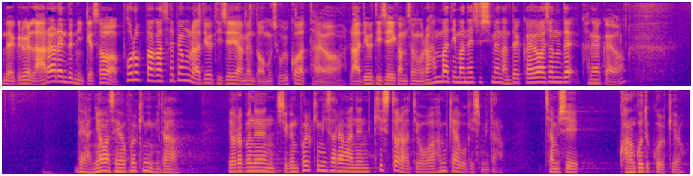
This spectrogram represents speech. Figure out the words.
네, 그리고 라라랜드님께서 폴오빠가 새벽 라디오 DJ 하면 너무 좋을 것 같아요. 라디오 DJ 감성으로 한마디만 해주시면 안 될까요? 하셨는데, 가능할까요? 네, 안녕하세요. 폴킴입니다. 여러분은 지금 폴킴이 사랑하는 Kiss the Radio와 함께하고 계십니다. 잠시 광고 듣고 올게요.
